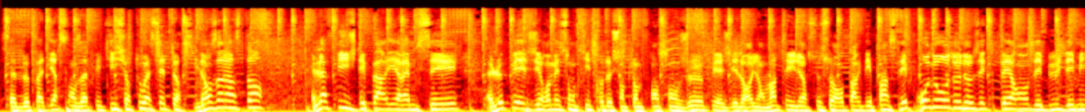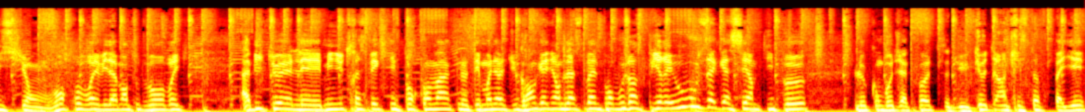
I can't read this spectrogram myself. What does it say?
Ça ne veut pas dire sans appétit, surtout à cette heure-ci. Dans un instant, L'affiche des paris RMC, le PSG remet son titre de champion de France en jeu, PSG Lorient 21h ce soir au Parc des Princes, les pronos de nos experts en début d'émission. Vous retrouverez évidemment toutes vos rubriques habituelles, les minutes respectives pour convaincre, le témoignage du grand gagnant de la semaine pour vous inspirer ou vous agacer un petit peu. Le combo jackpot du gueudin Christophe Payet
